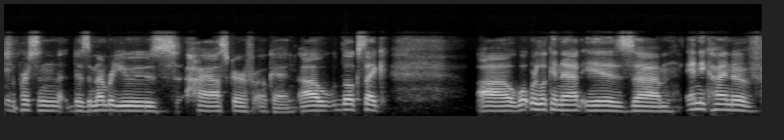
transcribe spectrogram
the person, does the member use HiOscar? Okay, uh, looks like uh, what we're looking at is um, any kind of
